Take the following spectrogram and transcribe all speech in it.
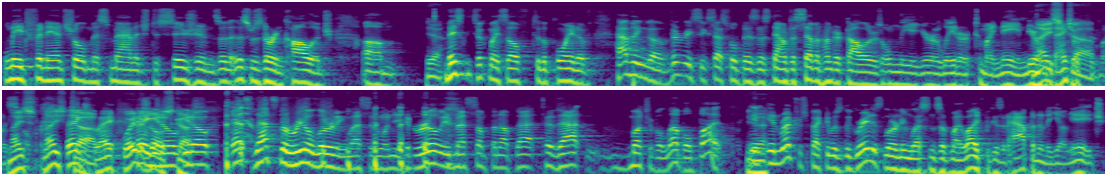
made financial mismanaged decisions, and this was during college. Um, yeah. Basically took myself to the point of having a very successful business down to seven hundred dollars only a year later to my name. Nearly nice job. Myself. Nice, nice Thanks, job. Right? Way to hey, go, you know, Scott. you know, that's that's the real learning lesson when you can really mess something up that to that much of a level. But in, yeah. in retrospect, it was the greatest learning lessons of my life because it happened at a young age.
